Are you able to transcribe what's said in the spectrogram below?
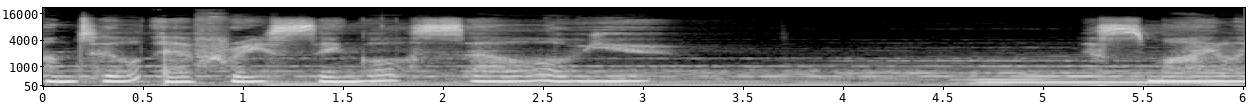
until every single cell of you is smiling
